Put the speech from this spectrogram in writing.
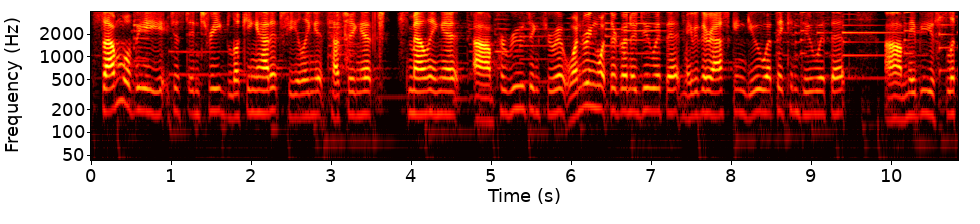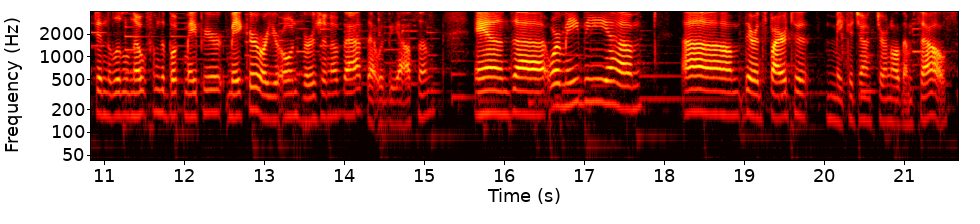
some will be just intrigued, looking at it, feeling it, touching it, smelling it, uh, perusing through it, wondering what they're going to do with it. Maybe they're asking you what they can do with it. Uh, maybe you've slipped in the little note from the bookmaker maker or your own version of that. That would be awesome. And uh, or maybe um, um, they're inspired to make a junk journal themselves.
